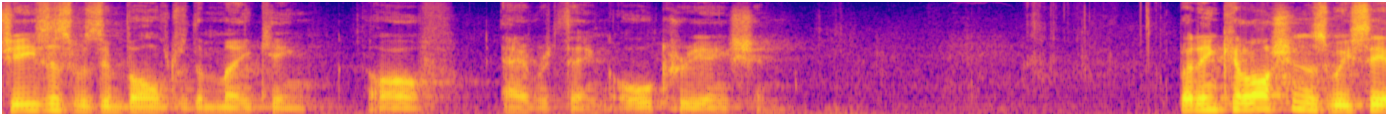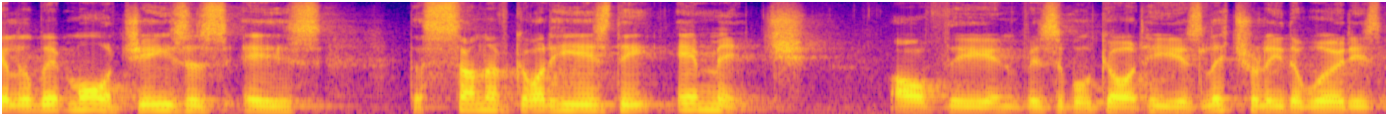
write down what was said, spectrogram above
Jesus was involved with the making of everything, all creation. But in Colossians, we see a little bit more. Jesus is the Son of God, He is the image of the invisible God. He is literally, the word is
